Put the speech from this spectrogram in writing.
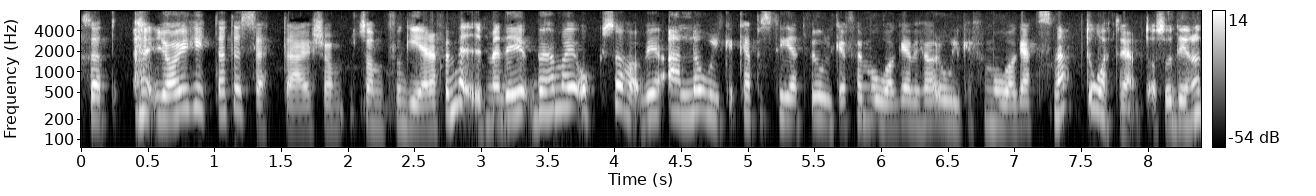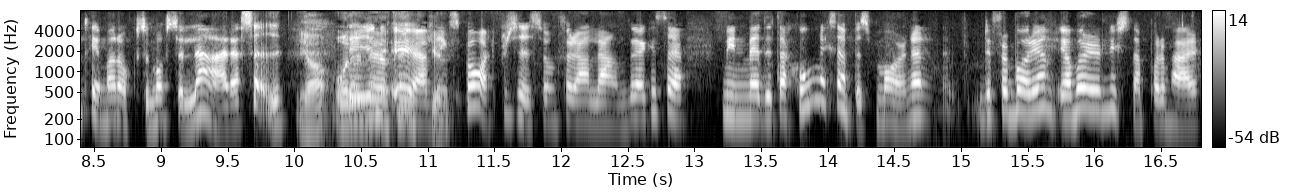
Så att jag har ju hittat ett sätt där som, som fungerar för mig. Men det behöver man ju också ha. Vi har alla olika kapacitet, vi har olika förmåga, vi har olika förmåga att snabbt återhämta oss. Och det är någonting man också måste lära sig. Ja, det är det är ju tänker. övningsbart precis som för alla andra. Jag kan säga min meditation exempelvis på morgonen. Det för början, jag började lyssna på de här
